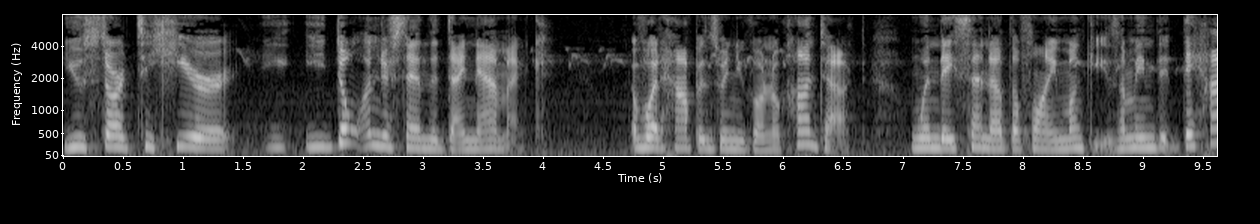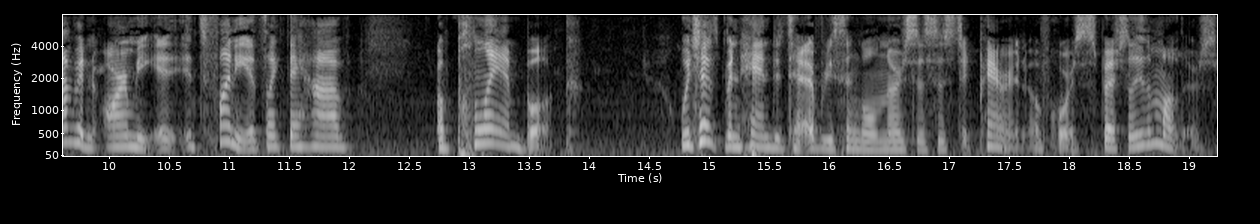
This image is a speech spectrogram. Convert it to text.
you start to hear, you, you don't understand the dynamic of what happens when you go no contact when they send out the flying monkeys. I mean, they have an army. It's funny. It's like they have a plan book, which has been handed to every single narcissistic parent, of course, especially the mothers.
